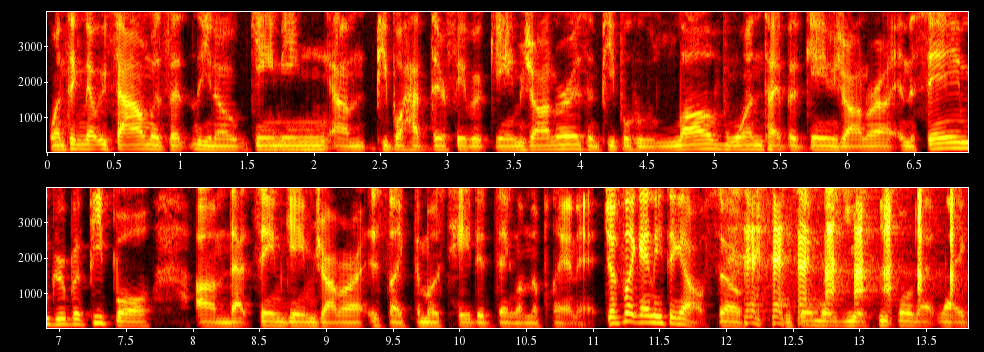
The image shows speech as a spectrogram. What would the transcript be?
one thing that we found was that you know gaming um, people have their favorite game genres and people who love one type of game genre in the same group of people um, that same game genre is like the most hated thing on the planet just like anything else. So the same way you have people that like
